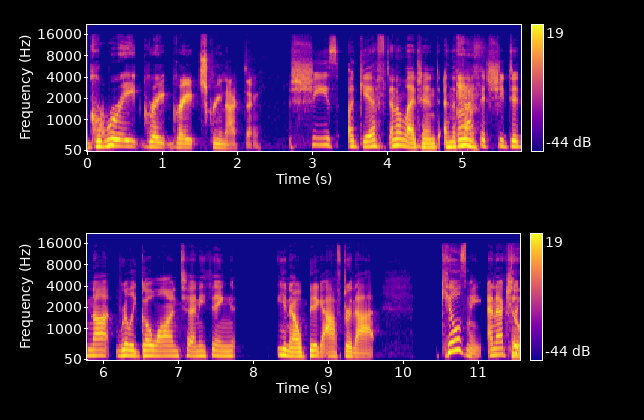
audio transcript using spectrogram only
great great great screen acting She's a gift and a legend. And the Mm. fact that she did not really go on to anything, you know, big after that kills me and actually Kills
